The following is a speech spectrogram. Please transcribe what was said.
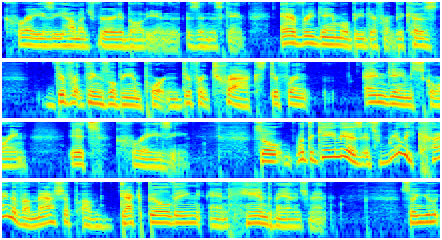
crazy how much variability in, is in this game. Every game will be different because different things will be important, different tracks, different end game scoring. It's crazy. So, what the game is, it's really kind of a mashup of deck building and hand management. So, you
